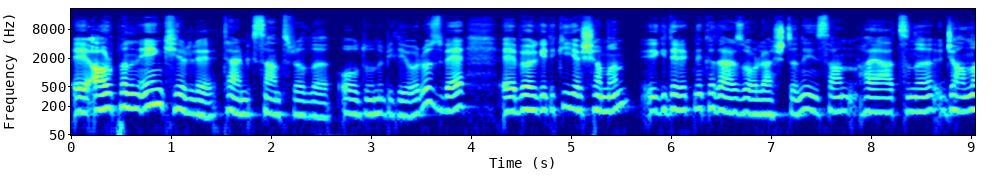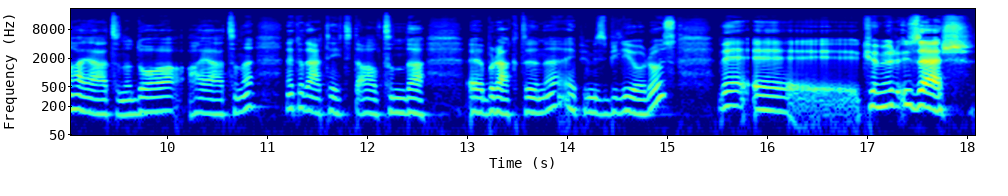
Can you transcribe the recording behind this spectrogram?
e, Avrupa'nın en kirli termik santralı olduğunu biliyoruz ve e, bölgedeki yaşamın e, giderek ne kadar zorlaştığını, insan hayatını, canlı hayatını, doğa hayatını ne kadar tehdit altında e, bıraktığını hepimiz biliyoruz ve e, kömür üzer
